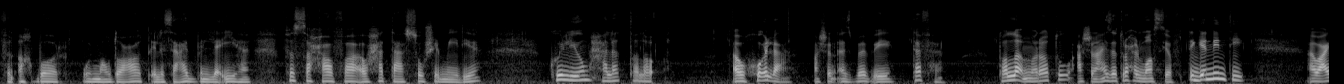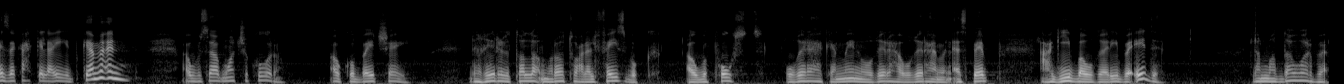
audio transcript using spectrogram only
في الأخبار والموضوعات اللي ساعات بنلاقيها في الصحافة أو حتى على السوشيال ميديا كل يوم حالات طلاق أو خلع عشان أسباب إيه؟ تافهة. طلق مراته عشان عايزة تروح المصيف تجننتي. أو عايزة كحك العيد كمان أو بسبب ماتش كورة أو كوباية شاي. ده غير اللي طلق مراته على الفيسبوك أو ببوست وغيرها كمان وغيرها وغيرها من أسباب عجيبة وغريبة. إيه ده؟ لما تدور بقى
